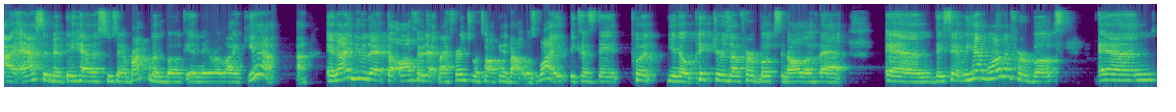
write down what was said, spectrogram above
I asked them if they had a Suzanne Brockmann book, and they were like, yeah. And I knew that the author that my friends were talking about was white because they put, you know, pictures of her books and all of that. And they said, we have one of her books. And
